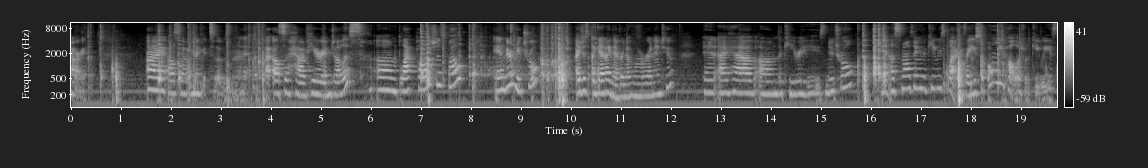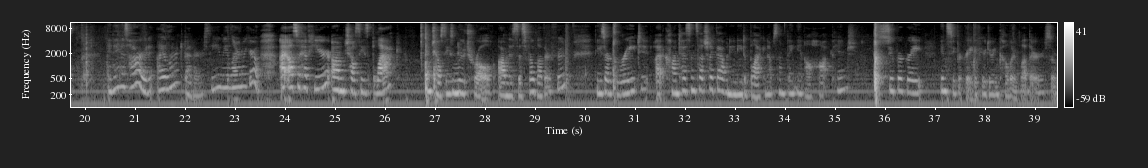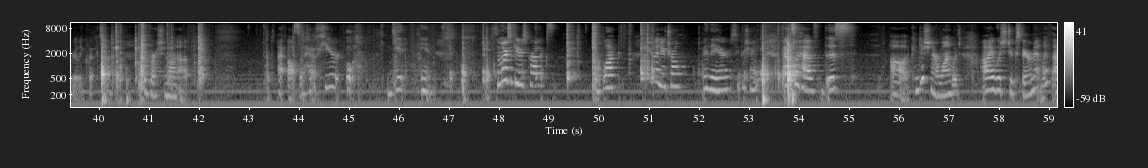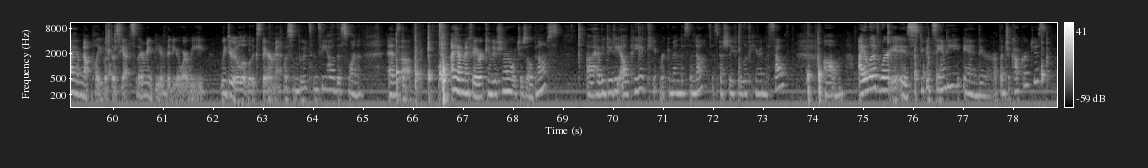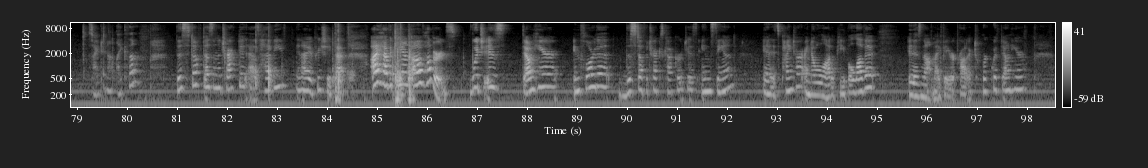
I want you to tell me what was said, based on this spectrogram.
Alright. I also, I'm going to get to those in a minute. I also have here Angelus um, black polish as well. And they're neutral. I just, again, I never know who I'm going to run into. And I have um, the Kiwis neutral and a small thing of Kiwis black because I used to only polish with Kiwis it is hard. I learned better. See, we learn, we grow. I also have here um, Chelsea's Black and Chelsea's Neutral. Um, this is for leather food. These are great at contests and such like that when you need to blacken up something in a hot pinch. Super great and super great if you're doing colored leather. So really quick to, to brush it on up. I also have here, oh, get in. Some more Fierce products. Black and a neutral. And they are super shiny. I also have this uh, conditioner one, which I wish to experiment with. I have not played with this yet, so there may be a video where we, we do a little experiment with some boots and see how this one ends up. I have my favorite conditioner, which is Obenauf's uh, Heavy Duty LP. I can't recommend this enough, especially if you live here in the South. Um, I live where it is stupid sandy and there are a bunch of cockroaches, so I do not like them. This stuff doesn't attract it as heavy, and I appreciate that. I have a can of Hubbard's, which is down here in Florida. This stuff attracts cockroaches in sand, and it's pine tar. I know a lot of people love it. It is not my favorite product to work with down here.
